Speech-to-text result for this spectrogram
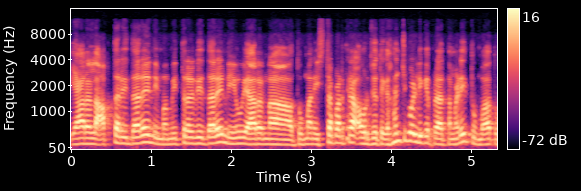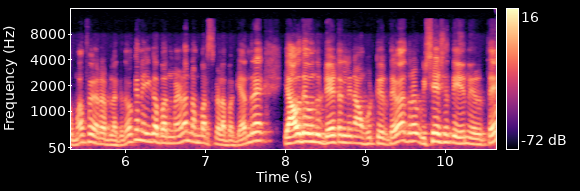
ಯಾರೆಲ್ಲ ಆಪ್ತರಿದ್ದಾರೆ, ನಿಮ್ಮ ಮಿತ್ರರಿದ್ದಾರೆ, ನೀವು ಯಾರನ್ನ ತುಂಬಾ ಇಷ್ಟಪಡ್ತೀರಾ, ಅವ್ರ ಜೊತೆಗೆ ಹಂಚಿಕೊಳ್ಳಿಕ್ಕೆ ಪ್ರಯತ್ನ ಮಾಡಿ, ತುಂಬಾ ತುಂಬಾ ಫೇವರಬಲ್ ಆಗಿದೆ. ಓಕೆ ಈಗ ಬಂದ್ಮೇಲೆ ನಂಬರ್ಸ್ಗಳ ಬಗ್ಗೆ. ಅಂದ್ರೆ ಯಾವುದೇ ಒಂದು ಡೇಟ್ ಅಲ್ಲಿ ನಾವು ಹುಟ್ಟಿರ್ತೇವೆ, ಅದರ ವಿಶೇಷತೆ ಏನಿರುತ್ತೆ?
